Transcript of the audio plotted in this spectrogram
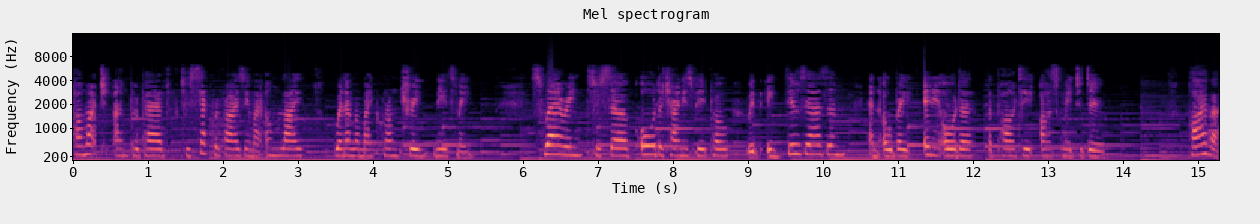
how much I'm prepared to sacrifice in my own life whenever my country needs me, swearing to serve all the Chinese people with enthusiasm and obey any order the party asks me to do. However,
